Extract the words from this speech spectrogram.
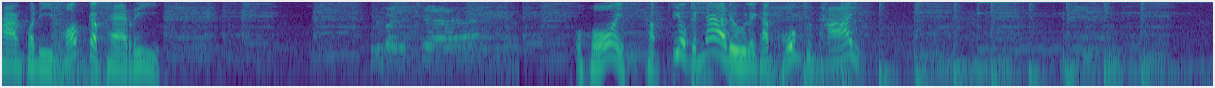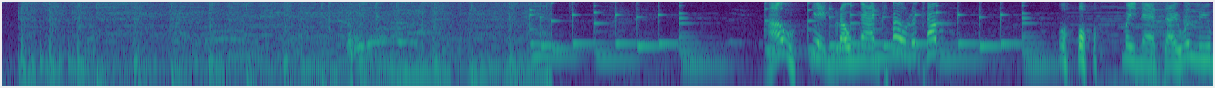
ทางพอดีพร้อมกับแพรรี่ โอ้โหยขับเคี่ยวกันหน้าดูเลยครับ โค้งสุดท้าย อาเก่งเรางานเข้าแล้วครับ โอ้โหไม่แน่ใจว่าลืม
